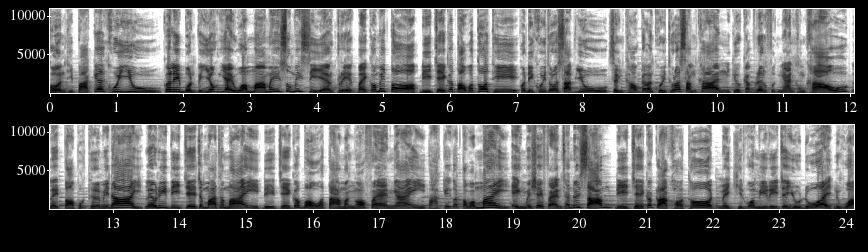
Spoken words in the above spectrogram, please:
คนที่ปาร์เกอร์คุยอยู่ ก็เลยบ่นไปยกใหญ่ว่ามาไม่ให้ซุ่มให้เสียง เรียกไปก็ไม่ตอบ ดีเจก็ตอบว่าโทษที พอดีคุยโทรศัพท์อยู่ ซึ่งเขากำลังคุยธุระสำคัญเกี่ยวกับเรื่องฝึกงานของเขา เลยตอบพวกเธอไม่ได้ แล้วนี่ดีเจจะมาทำไม ดีเจก็บอกว่าตามมาง้อแฟนไง ปาร์เกอร์ก็ตอบว่าไม่ เองไม่ใช่แฟนฉันด้วยซ้ำดีเจก็กล่าวขอโทษ ไม่คิดว่ามีรีจะอยู่ด้วย นึกว่า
